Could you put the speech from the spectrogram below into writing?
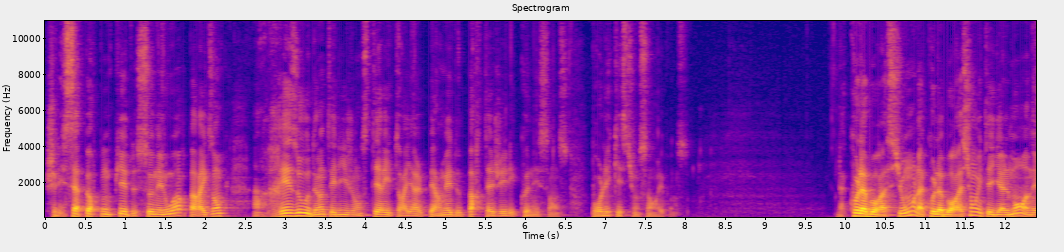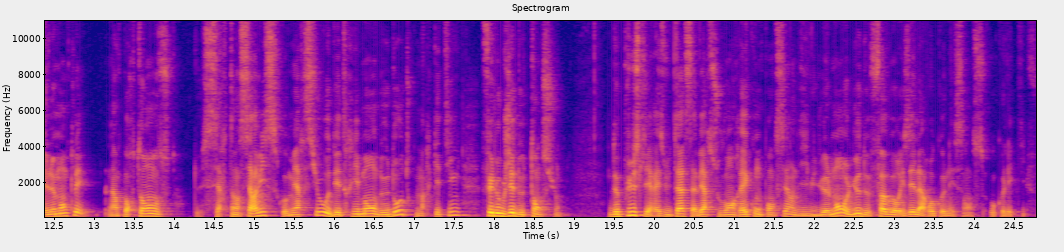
Chez les sapeurs-pompiers de Saône-et-Loire, par exemple, un réseau d'intelligence territoriale permet de partager les connaissances pour les questions sans réponse. La collaboration, la collaboration est également un élément clé. L'importance de certains services commerciaux au détriment de d'autres, marketing, fait l'objet de tensions. De plus, les résultats s'avèrent souvent récompensés individuellement au lieu de favoriser la reconnaissance au collectif.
